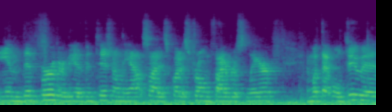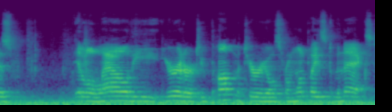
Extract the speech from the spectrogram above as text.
And then further, the adventitia on the outside is quite a strong fibrous layer. And what that will do is it'll allow the ureter to pump materials from one place to the next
